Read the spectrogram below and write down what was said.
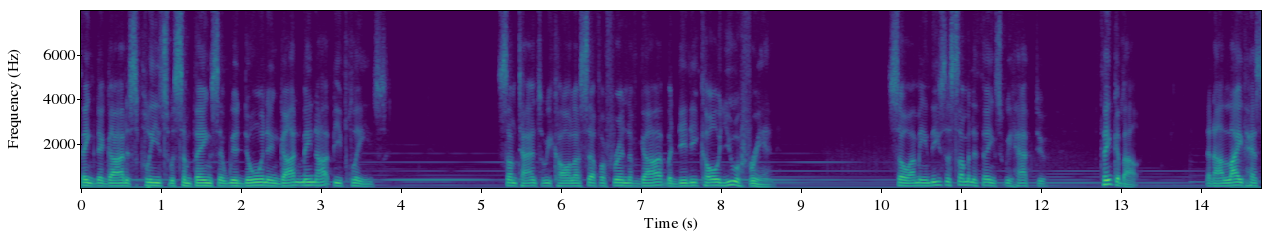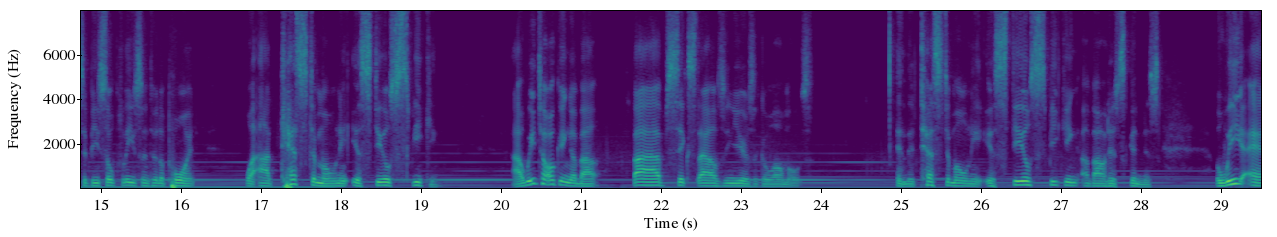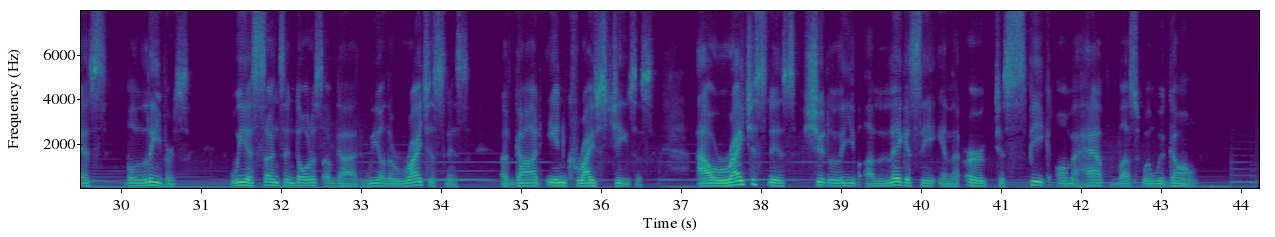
think that God is pleased with some things that we're doing, and God may not be pleased. Sometimes we call ourselves a friend of God, but did He call you a friend? So, I mean, these are some of the things we have to think about that our life has to be so pleasing to the point where our testimony is still speaking. Are we talking about five, 6,000 years ago almost? And the testimony is still speaking about his goodness. We as believers, we as sons and daughters of God, we are the righteousness of God in Christ Jesus. Our righteousness should leave a legacy in the earth to speak on behalf of us when we're gone.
